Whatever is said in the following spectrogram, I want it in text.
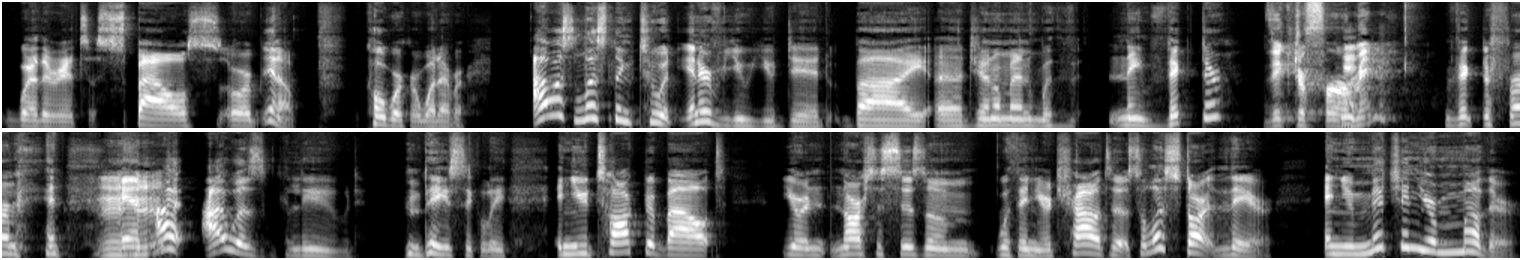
whether it's a spouse, or, you know, coworker, whatever. I was listening to an interview you did by a gentleman with named Victor. Victor Furman. And, Victor Furman. Mm-hmm. And I, I was glued, basically. And you talked about your narcissism within your childhood. So let's start there. And you mentioned your mother.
